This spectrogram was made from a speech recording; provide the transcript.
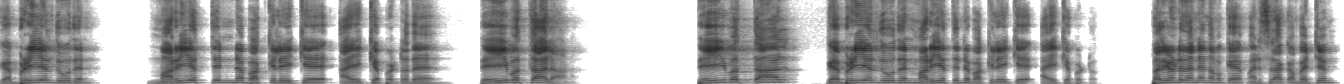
ഗബ്രിയൽ ദൂതൻ മറിയത്തിന്റെ പക്കലേക്ക് അയക്കപ്പെട്ടത് ദൈവത്താലാണ്. ദൈവത്താൽ ഗബ്രിയൽ ദൂതൻ മറിയത്തിന്റെ പക്കിലേക്ക് അയക്കപ്പെട്ടു. അപ്പൊ അതുകൊണ്ട് തന്നെ നമുക്ക് മനസ്സിലാക്കാൻ പറ്റും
